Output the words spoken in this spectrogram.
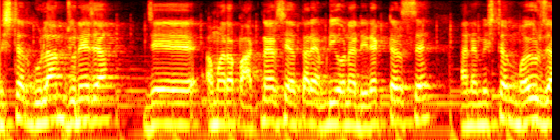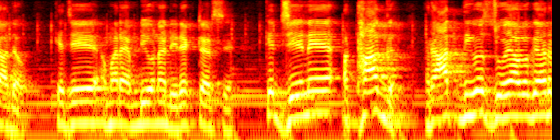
મિસ્ટર ગુલામ જુનેજા, જે અમારા પાર્ટનર છે, અત્યારે એમડીઓના ડિરેક્ટર્સ છે, અને મિસ્ટર મયુર જાદવ કે જે અમારા એમડીઓના ડિરેક્ટર્સ છે, કે જેને અથાગ રાત દિવસ જોયા વગર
